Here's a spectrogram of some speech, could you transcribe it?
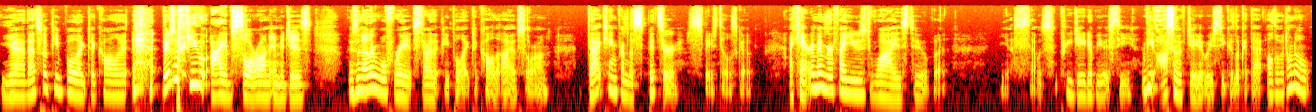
Yeah, that's what people like to call it. There's a few Eye of Sauron images. There's another Wolf-Rayet star that people like to call the Eye of Sauron. That came from the Spitzer Space Telescope. I can't remember if I used WISE too, but Yes, that was pre JWST. It'd be awesome if JWST could look at that. Although I don't know,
